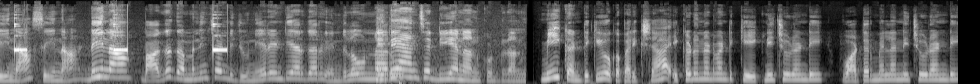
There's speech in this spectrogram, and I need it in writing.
బీనా సీనా? డీనా? బాగా గమనించండి జూనియర్ ఎన్టీఆర్ గారు ఎందులో ఉన్నారు? ఆన్సర్ డి అని అనుకుంటున్నాను. మీ కంటికి ఒక పరీక్ష ఇక్కడ ఉన్నటువంటి కేక్ని చూడండి వాటర్ మెలన్ని చూడండి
